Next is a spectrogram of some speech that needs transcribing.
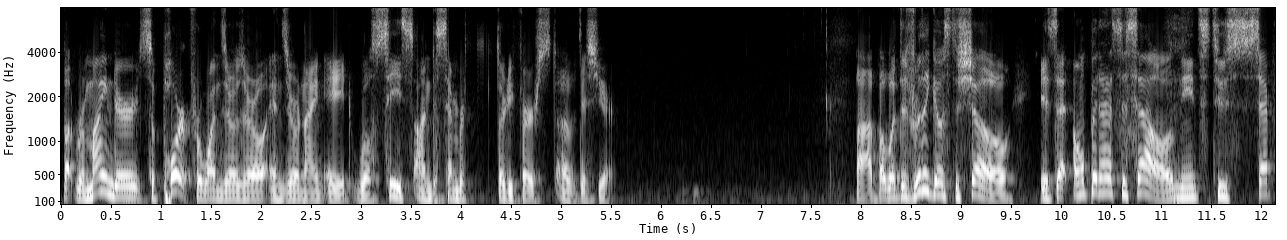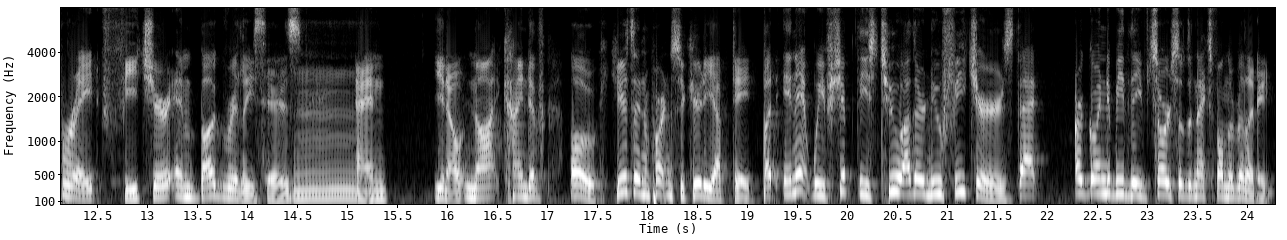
But reminder, support for 100 and 098 will cease on December 31st of this year. Uh, but what this really goes to show is that OpenSSL needs to separate feature and bug releases and you know not kind of oh here's an important security update but in it we've shipped these two other new features that are going to be the source of the next vulnerability.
